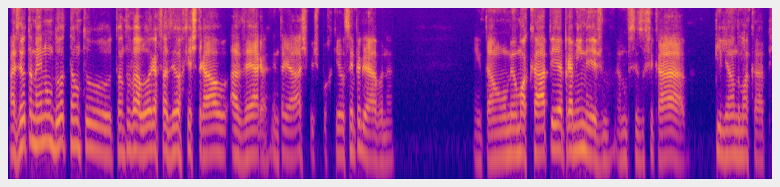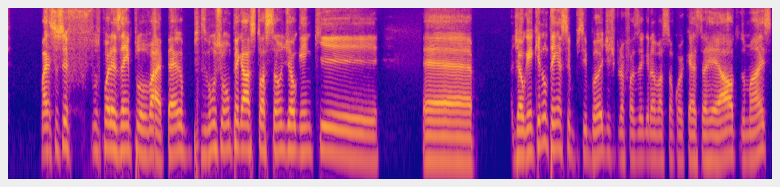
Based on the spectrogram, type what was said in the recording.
Mas eu também não dou tanto, tanto valor a fazer orquestral a vera, entre aspas, porque eu sempre gravo, né? Então o meu mockup é para mim mesmo. Eu não preciso ficar pilhando mockup. Mas se você, por exemplo, vai, pega, vamos, vamos pegar a situação de alguém que é, de alguém que não tem esse, esse budget para fazer gravação com orquestra real, tudo mais.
